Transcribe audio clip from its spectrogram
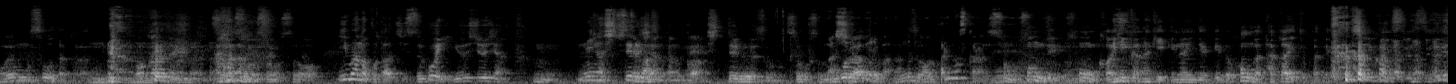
俺もそうだから、分かんない。からそうそうそう。そう今の子たちすごい優秀じゃん。うん。みんな知ってるじゃん、知ってますなんか。知ってる。そうそう。そうまあ、調べれば何でも分かりますからね。そう。本で本を買いに行かなきゃいけないんだけど本が高いとかで。買い込みするんですよね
